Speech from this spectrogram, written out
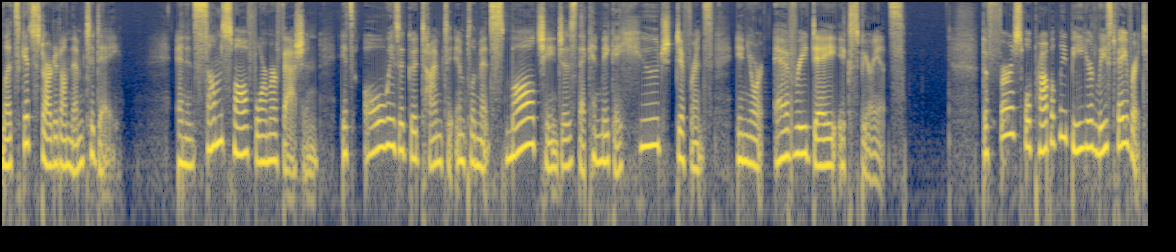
Let's get started on them today. And in some small form or fashion, it's always a good time to implement small changes that can make a huge difference in your everyday experience. The first will probably be your least favorite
